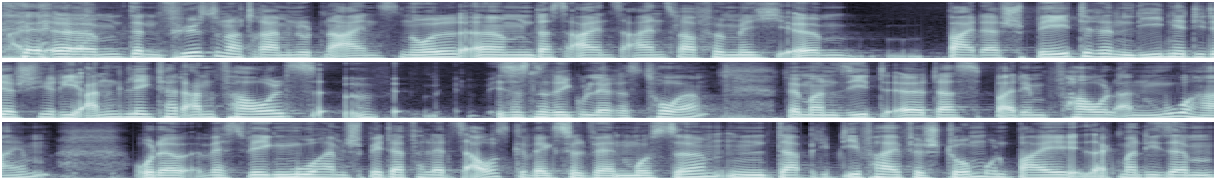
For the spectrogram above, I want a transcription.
ähm, dann führst du nach drei Minuten 1-0. Ähm, das 1-1 war für mich ähm, bei der späteren Linie, die der Schiri angelegt hat an Fouls, ist es ein reguläres Tor. Wenn man sieht, äh, dass bei dem Foul an Muheim oder weswegen Muheim später verletzt ausgewechselt werden musste, da blieb die Pfeife stumm und bei, sag mal, diesem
